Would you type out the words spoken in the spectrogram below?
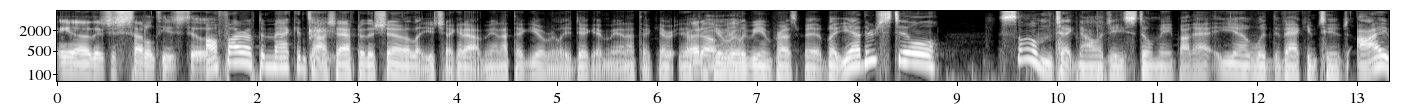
you know, there's just subtleties to it. I'll fire up the McIntosh after the show. I'll let you check it out, man. I think you'll really dig it, man. I think, I, I think on, you'll man. really be impressed with it. But yeah, there's still some technology still made by that, you know, with the vacuum tubes. I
